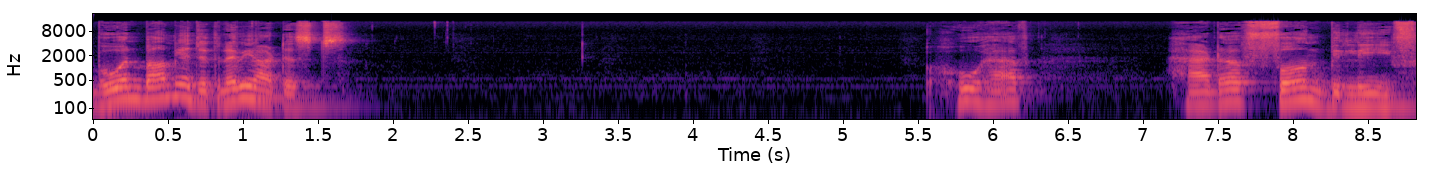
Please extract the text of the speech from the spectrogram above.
Bhuvan Bam या जितने भी artists who have had a firm belief,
